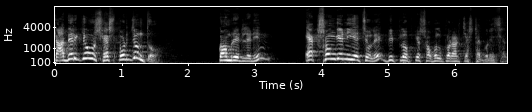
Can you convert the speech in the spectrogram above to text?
তাদেরকেও শেষ পর্যন্ত কমরেড লেনিন একসঙ্গে নিয়ে চলে বিপ্লবকে সফল করার চেষ্টা করেছেন।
